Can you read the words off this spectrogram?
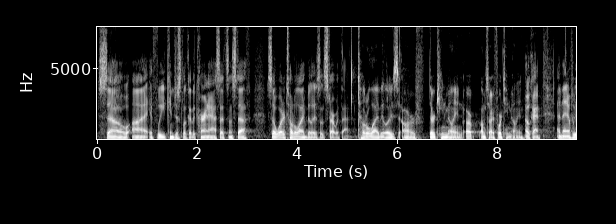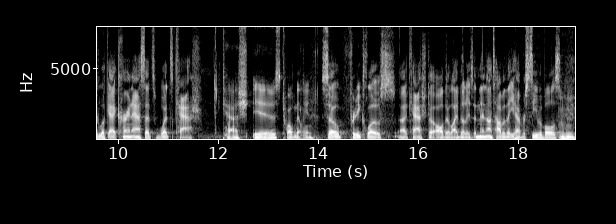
So uh, if we can just look at the current assets and stuff. So what are total liabilities? Let's start with that. Total liabilities are 13 million, or I'm sorry, 14 million. Okay, and then if we look at current assets, what's cash? Cash is 12 million. So pretty close uh, cash to all their liabilities, and then on top of that, you have receivables and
